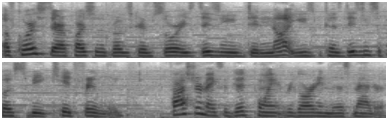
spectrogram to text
Of course, there are parts of the Brothers Grimm stories Disney did not use because Disney's supposed to be kid friendly. Foster makes a good point regarding this matter.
